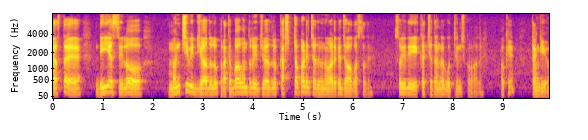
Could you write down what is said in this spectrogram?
చేస్తే డిఎస్సిలో మంచి విద్యార్థులు ప్రతిభావంతులు విద్యార్థులు కష్టపడి చదివిన వాడికి జాబ్ వస్తుంది. సో ఇది ఖచ్చితంగా గుర్తుంచుకోవాలి. ఓకే? థ్యాంక్ యూ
